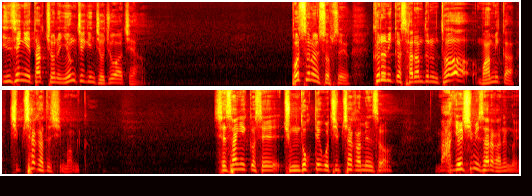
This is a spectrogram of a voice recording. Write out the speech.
인생에 닥쳐오는 영적인 저주와 재앙, 벗어날 수 없어요. 그러니까 사람들은 더 뭡니까? 집착하듯이 뭡니까? 세상의 것에 중독되고 집착하면서 막 열심히 살아가는 거예요.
